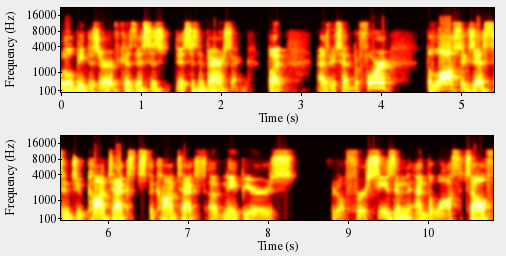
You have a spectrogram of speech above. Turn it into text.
will be deserved because this is this is embarrassing. But as we said before, the loss exists in two contexts: the context of Napier's you know first season and the loss itself,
